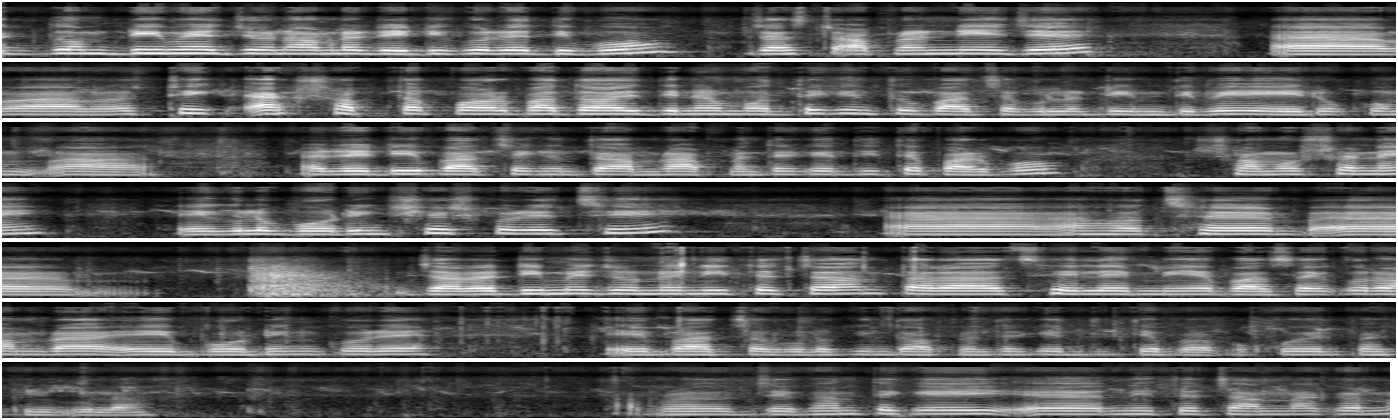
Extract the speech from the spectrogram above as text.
একদম ডিমের জন্য আমরা রেডি করে দিব। জাস্ট আপনার নিয়ে যে ঠিক এক সপ্তাহ পর বা দশ দিনের মধ্যে কিন্তু বাচ্চাগুলো ডিম দিবে। এইরকম রেডি বাচ্চা কিন্তু আমরা আপনাদেরকে দিতে পারব। সমস্যা নেই। এগুলো বোর্ডিং শেষ করেছি। হচ্ছে যারা ডিমের জন্য নিতে চান, তারা ছেলে, মেয়ে বাছাই করে আমরা এই বোর্ডিং করে এই বাচ্চাগুলো কিন্তু আপনাদেরকে দিতে পারব কোয়েল পাখিগুলা। আপনারা যেখান থেকেই নিতে চান না কেন,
